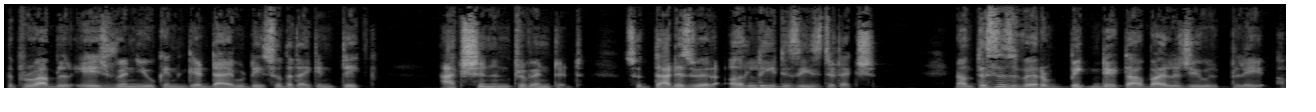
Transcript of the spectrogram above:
the probable age when you can get diabetes so that I can take action and prevent it. So that is where early disease detection. Now, this is where big data biology will play a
